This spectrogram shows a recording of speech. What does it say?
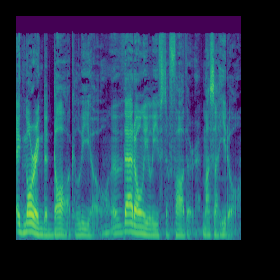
Ignoring the dog, Leo, that only leaves the father, Masahiro.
